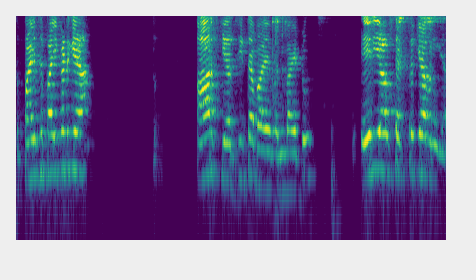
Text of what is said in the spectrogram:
तो पाई से पाई कट गया। R square theta by one by two area of sector क्या बन गया?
